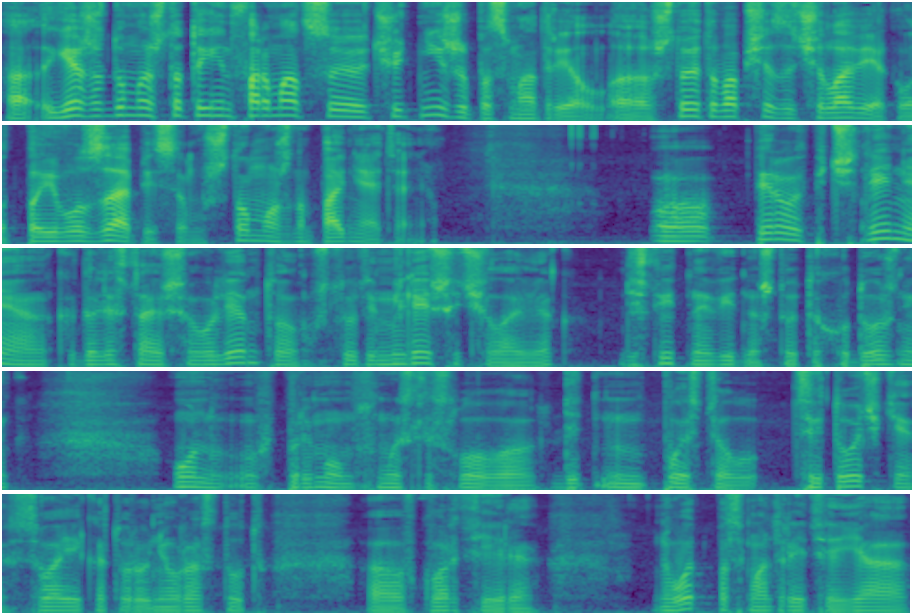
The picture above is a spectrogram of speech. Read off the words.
А, я же думаю, что ты информацию чуть ниже посмотрел. Что это вообще за человек? Вот по его записям, что можно понять о нем? Первое впечатление, когда листаешь его ленту, что это милейший человек. Действительно видно, что это художник. Он в прямом смысле слова постил цветочки свои, которые у него растут в квартире. Ну вот, посмотрите, я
